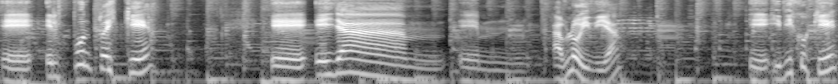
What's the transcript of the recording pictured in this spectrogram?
el punto es que eh, ella mm, em, habló hoy día eh, y dijo que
